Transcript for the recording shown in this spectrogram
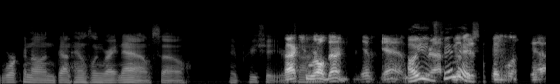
working on Van Helsing right now, so I appreciate your Actually, time. we're all done. Yep. Yeah. Oh, you wrapped up. finished? Yeah.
